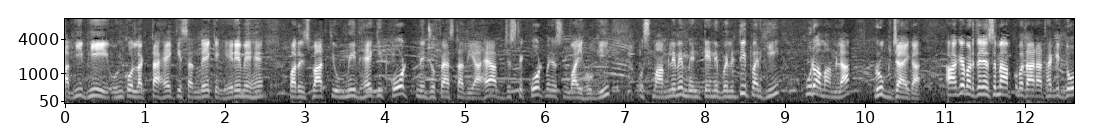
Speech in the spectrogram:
अभी भी उनको लगता है कि संदेह के घेरे में है पर इस बात की उम्मीद है कि कोर्ट ने जो फैसला दिया है अब डिस्ट्रिक्ट कोर्ट में जो सुनवाई होगी उस मामले में मेंटेनेबिलिटी पर ही पूरा मामला रुक जाएगा। आगे बढ़ते जैसे मैं आपको बता रहा था कि दो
